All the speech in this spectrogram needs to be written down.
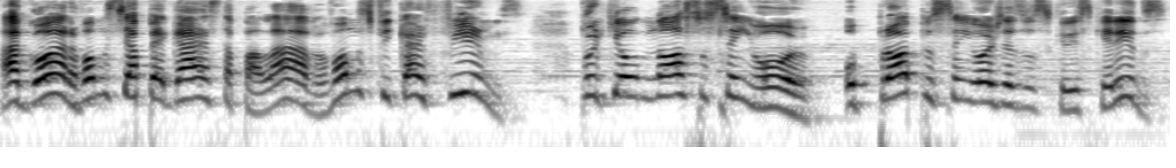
Agora vamos se apegar a esta palavra, vamos ficar firmes, porque o nosso Senhor, o próprio Senhor Jesus Cristo, queridos,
